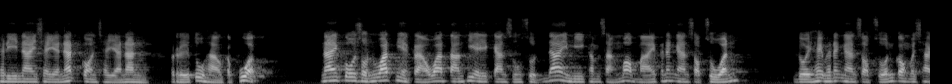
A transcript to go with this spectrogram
คดีนายชัยนัทกรชัยนันท์หรือตู้ห่าวกับพวกนายโกศลวัฒน์เนี่ยกล่าวว่าตามที่อายการสูงสุดได้มีคำสั่งมอบหมายพนักงานสอบสวน โดยให้พนักงานสอบสวนกองบัญชา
